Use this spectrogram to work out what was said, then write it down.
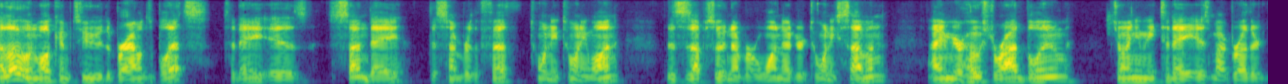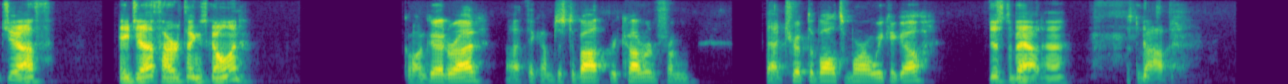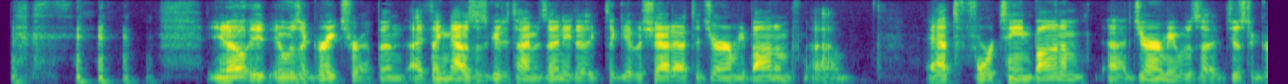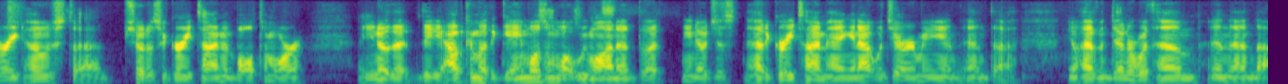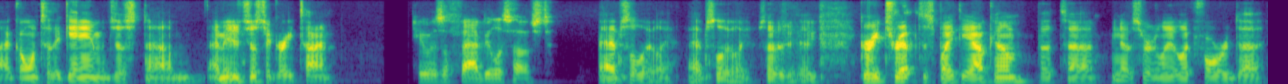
Hello and welcome to the Browns Blitz. Today is Sunday, December the 5th, 2021. This is episode number 127. I am your host, Rod Bloom. Joining me today is my brother, Jeff. Hey, Jeff, how are things going? Going good, Rod. I think I'm just about recovered from that trip to Baltimore a week ago. Just about, huh? Just about. you know, it, it was a great trip, and I think now is as good a time as any to, to give a shout out to Jeremy Bonham um, at 14 Bonham. Uh, Jeremy was just a great host, uh, showed us a great time in Baltimore. You know that the outcome of the game wasn't what we wanted, but you know just had a great time hanging out with Jeremy and and uh, you know having dinner with him, and then uh, going to the game and just um, I mean it's just a great time. He was a fabulous host. Absolutely, absolutely. So it was a great trip despite the outcome, but uh, you know certainly look forward to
